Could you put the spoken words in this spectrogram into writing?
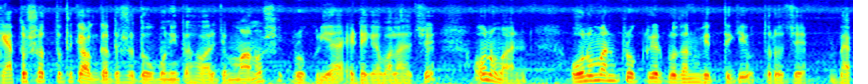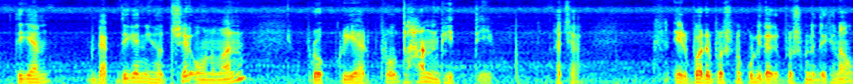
জ্ঞাত সত্য থেকে অজ্ঞাত সত্য উপনীত হওয়ার যে মানসিক প্রক্রিয়া, এটাকে বলা হচ্ছে অনুমান। অনুমান প্রক্রিয়ার প্রধান ভিত্তি কি? উত্তর হচ্ছে ব্যাপ্তিজ্ঞান ব্যাপ্তিজ্ঞানই হচ্ছে অনুমান প্রক্রিয়ার প্রধান ভিত্তি। আচ্ছা এরপরে প্রশ্ন, কুড়ি দাগের প্রশ্নটা দেখে নাও।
